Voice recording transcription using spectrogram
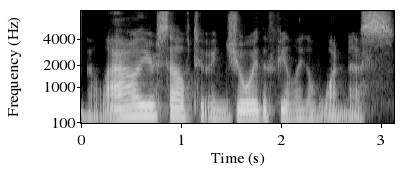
And allow yourself to enjoy the feeling of oneness.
